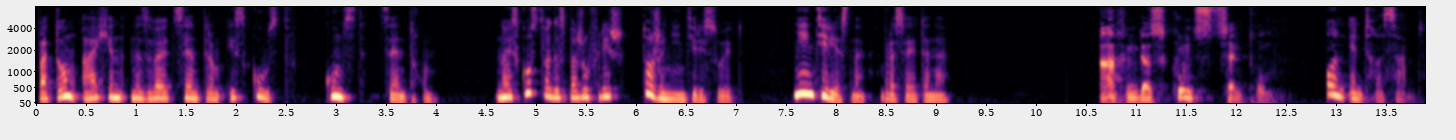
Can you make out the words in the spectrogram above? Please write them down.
Потом Ахен называют центром искусств, Кунстцентрум. Но искусство госпожу Фриш тоже не интересует. Неинтересно, бросает она. Aachen das Kunstzentrum. Uninteressant.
